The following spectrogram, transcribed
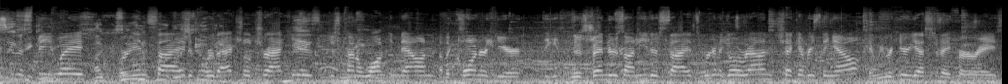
The speedway. We're inside where the actual track is, just kind of walking down the corner here. There's vendors on either side, so we're gonna go around, check everything out. We were here yesterday for a race,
